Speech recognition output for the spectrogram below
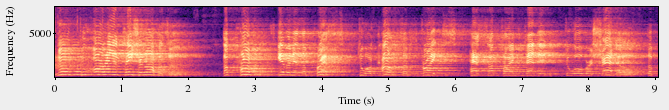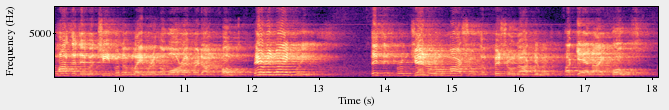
Note to orientation officers, the prominence given in the press to accounts of strikes has sometimes tended to overshadow the positive achievement of labor in the war effort, unquote. Bear in mind, please, this is from General Marshall's official document. Again, I quote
